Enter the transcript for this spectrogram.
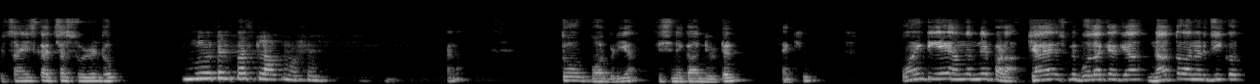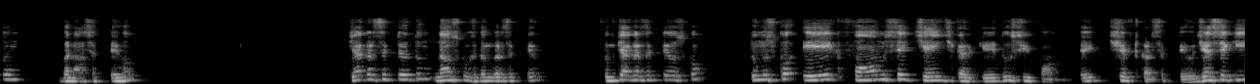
तो साइंस का अच्छा स्टूडेंट हो Newton first law of motion है ना? तो बहुत बढ़िया। किसी ने कहा न्यूटन। थैंक यू पॉइंट ये हमने पढ़ा। क्या है? इसमें बोला क्या गया? ना तो एनर्जी को तुम बना सकते हो। क्या कर सकते हो तुम? ना उसको खत्म कर सकते हो। तुम क्या कर सकते हो उसको? तुम उसको एक फॉर्म से चेंज करके दूसरी फॉर्म शिफ्ट कर सकते हो। जैसे कि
